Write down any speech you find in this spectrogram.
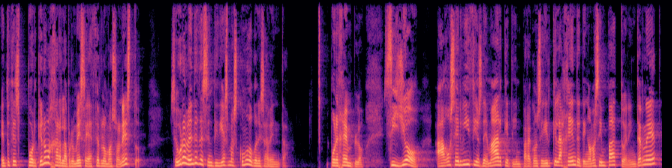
Entonces, ¿por qué no bajar la promesa y hacerlo más honesto? seguramente te sentirías más cómodo con esa venta. Por ejemplo, si yo hago servicios de marketing para conseguir que la gente tenga más impacto en Internet,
